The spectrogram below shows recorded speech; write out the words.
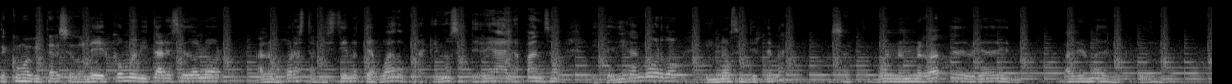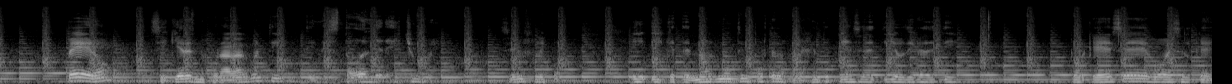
De cómo evitar ese dolor. de cómo evitar ese dolor, a lo mejor hasta vistiéndote aguado para que no se te vea la panza y te digan gordo y no sentirte mal. Exacto. Bueno, en verdad te debería de valer más de lo que te. Pero, si quieres mejorar algo en ti, tienes todo el derecho, güey. ¿Sí me explico? Y, y que te- no, no te importe lo que la gente piense de ti o diga de ti. Porque ese ego es el que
